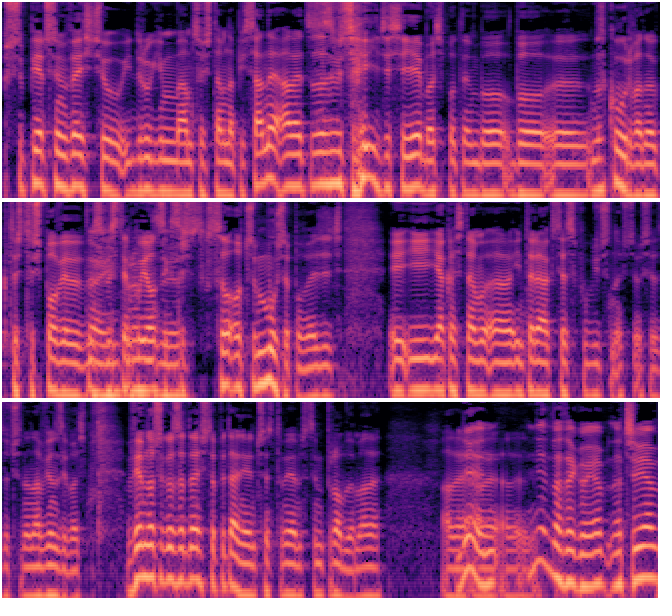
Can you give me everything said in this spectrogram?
przy pierwszym wejściu i drugim mam coś tam napisane, ale to zazwyczaj idzie się jebać potem, bo, bo e, no kurwa, no ktoś coś powie Tak, z występujących, coś, co, o czym muszę powiedzieć. I, i jakaś tam e, interakcja z publicznością się zaczyna nawiązywać. Wiem, dlaczego zadałeś to pytanie, często miałem z tym problem, ale... ale, nie, ale, ale... nie dlatego, ja, znaczy ja,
